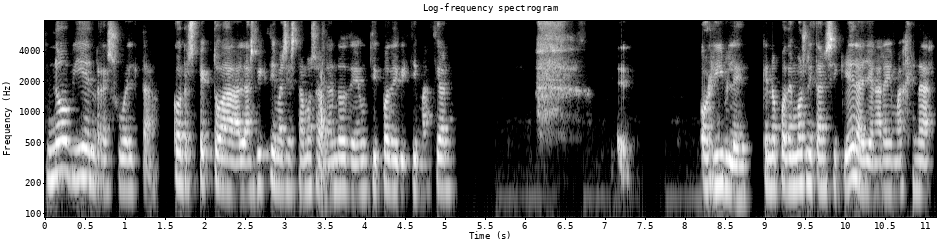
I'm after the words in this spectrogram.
no bien resuelta con respecto a las víctimas, y estamos hablando de un tipo de victimación horrible, que no podemos ni tan siquiera llegar a imaginar,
